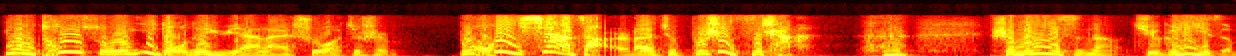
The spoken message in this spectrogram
用通俗易懂的语言来说，就是不会下崽儿的就不是资产。什么意思呢？举个例子，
